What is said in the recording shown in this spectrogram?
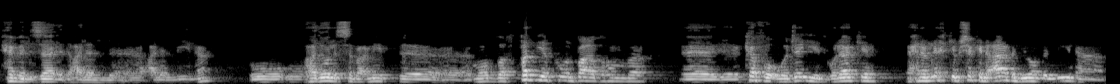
حمل زائد على على المينا وهذول ال 700 آه، موظف قد يكون بعضهم آه، كفؤ وجيد ولكن إحنا بنحكي بشكل عام اليوم بالمينا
